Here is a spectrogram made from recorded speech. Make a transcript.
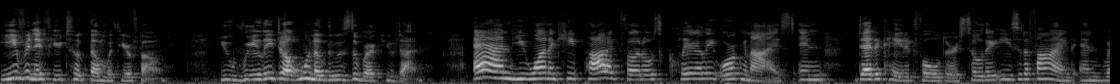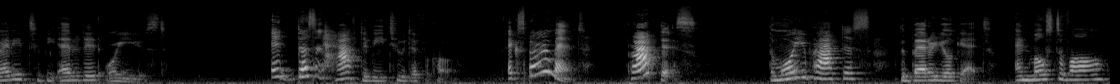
even if you took them with your phone. You really don't want to lose the work you've done. And you want to keep product photos clearly organized in dedicated folders so they're easy to find and ready to be edited or used. It doesn't have to be too difficult. Experiment, practice. The more you practice, the better you'll get. And most of all,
